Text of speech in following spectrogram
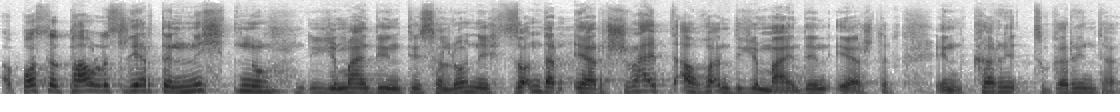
Apostel Paulus lehrte nicht nur die Gemeinde in Thessalonik, sondern er schreibt auch an die Gemeinde in, 1, in Korinth, zu Korinther.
